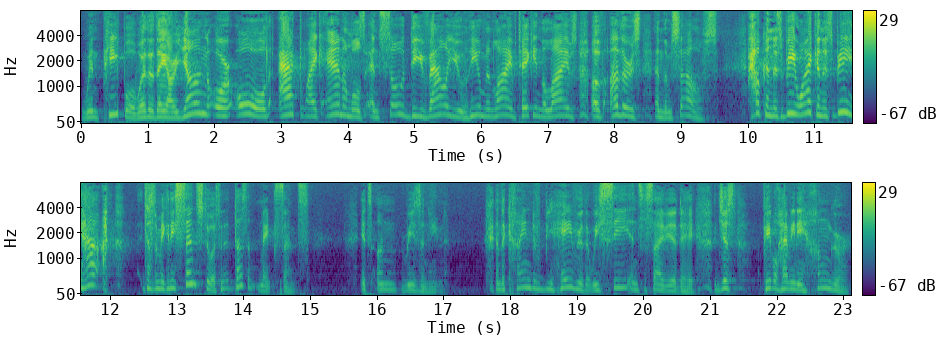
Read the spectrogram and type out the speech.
when people, whether they are young or old, act like animals and so devalue human life, taking the lives of others and themselves. How can this be? Why can this be? How? It doesn't make any sense to us, and it doesn't make sense. It's unreasoning. And the kind of behavior that we see in society today, just people having a hunger,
